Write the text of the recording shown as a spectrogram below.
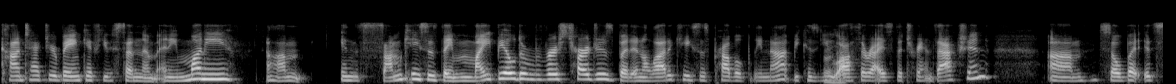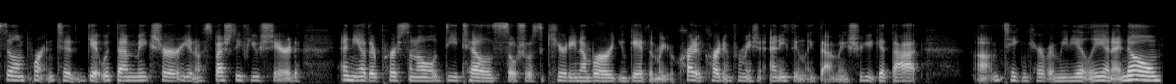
contact your bank if you send them any money. Um, in some cases, they might be able to reverse charges, but in a lot of cases, probably not because you right. authorize the transaction. Um, so, but it's still important to get with them, make sure, you know, especially if you shared any other personal details, social security number, you gave them or your credit card information, anything like that, make sure you get that um, taken care of immediately. And I know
